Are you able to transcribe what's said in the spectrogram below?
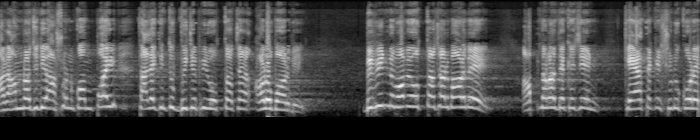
আর আমরা যদি আসন কম পাই, তাহলে কিন্তু বিজেপির অত্যাচার আরও বাড়বে। বিভিন্নভাবে অত্যাচার বাড়বে। আপনারা দেখেছেন কেয়া থেকে শুরু করে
